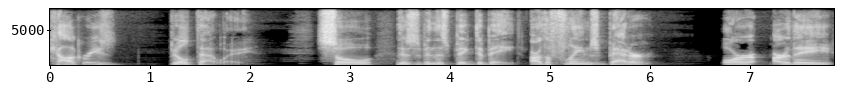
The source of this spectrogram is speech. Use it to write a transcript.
Calgary's built that way. So there's been this big debate: Are the Flames better, or are they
